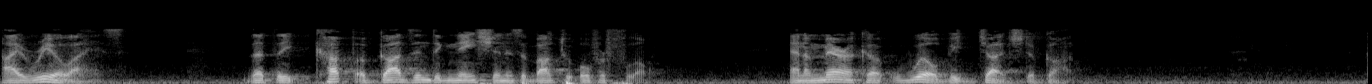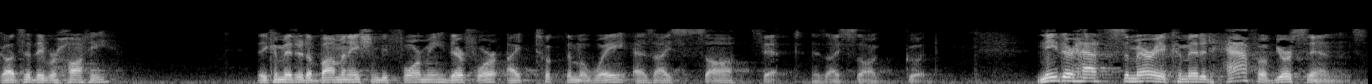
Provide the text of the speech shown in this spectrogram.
I realize that the cup of God's indignation is about to overflow. And America will be judged of God. God said they were haughty. They committed abomination before me. Therefore, I took them away as I saw fit, as I saw good. Neither hath Samaria committed half of your sins.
